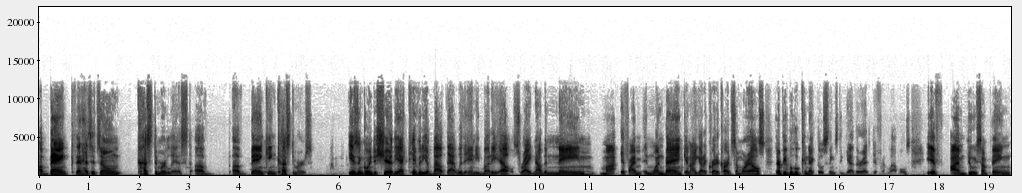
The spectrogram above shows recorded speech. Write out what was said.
a bank that has its own customer list of of banking customers isn't going to share the activity about that with anybody else right now the name my if i'm in one bank and i got a credit card somewhere else there are people who connect those things together at different levels if i'm doing something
